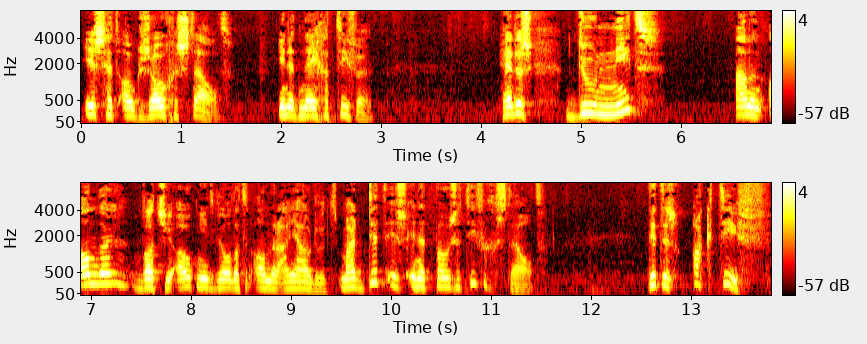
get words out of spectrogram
is het ook zo gesteld. In het negatieve. Dus doe niet aan een ander wat je ook niet wil dat een ander aan jou doet. Maar dit is in het positieve gesteld. Dit is actief.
